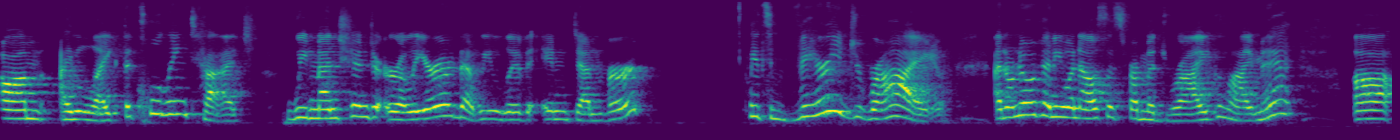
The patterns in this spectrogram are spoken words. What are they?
Um, I like the cooling touch. We mentioned earlier that we live in Denver. It's very dry. I don't know if anyone else is from a dry climate, uh,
